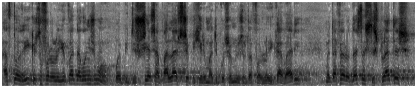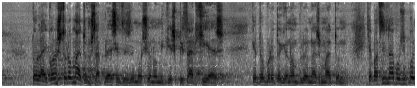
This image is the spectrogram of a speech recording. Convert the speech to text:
Αυτό οδηγεί και στο φορολογικό ανταγωνισμό, που επί της ουσίας απαλλάσσει τους επιχειρηματικούς ομίλους από τα φορολογικά βάρη, μεταφέροντάς τα στις πλάτες των λαϊκών στρωμάτων στα πλαίσια της δημοσιονομικής πειθαρχίας και των πρωτογενών πλεονασμάτων. Και από αυτή την άποψη, λοιπόν,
